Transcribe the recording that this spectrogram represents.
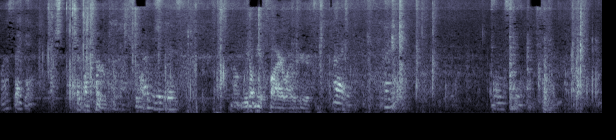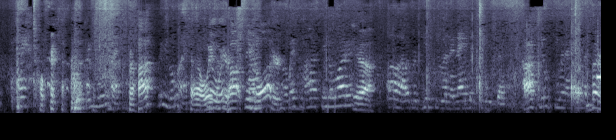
One second. Check on her. Let me get this. No, we don't need a fire while we're here. Right. Okay. Let me see. Okay. Where you going? huh? Where you going? Uh, away from your hot steaming water. Away from my hot steaming water? Yeah. Oh, I would rebuke you in the name of Jesus. Huh? Rebuke you in the name of You better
